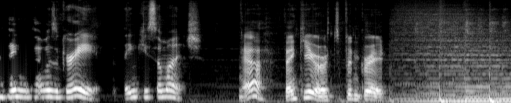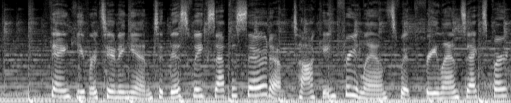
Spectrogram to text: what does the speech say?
I think that was great. Thank you so much. Yeah, thank you. It's been great. Thank you for tuning in to this week's episode of Talking Freelance with freelance expert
